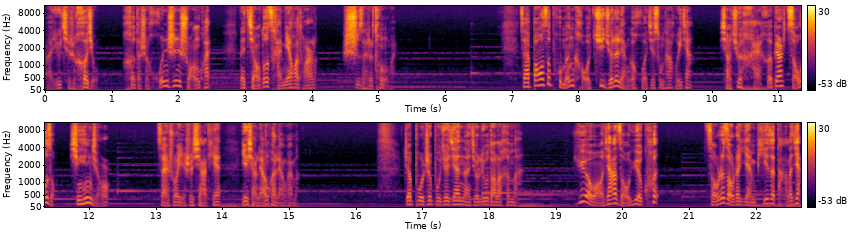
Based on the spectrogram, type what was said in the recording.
啊！尤其是喝酒，喝的是浑身爽快，那脚都踩棉花团了，实在是痛快。在包子铺门口拒绝了两个伙计送他回家，想去海河边走走，醒醒酒。再说也是夏天，也想凉快凉快嘛。这不知不觉间呢，就溜到了很晚。越往家走越困，走着走着眼皮子打了架。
